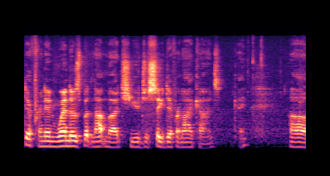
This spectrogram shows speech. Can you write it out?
different in Windows, but not much. You just see different icons. Okay, uh,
